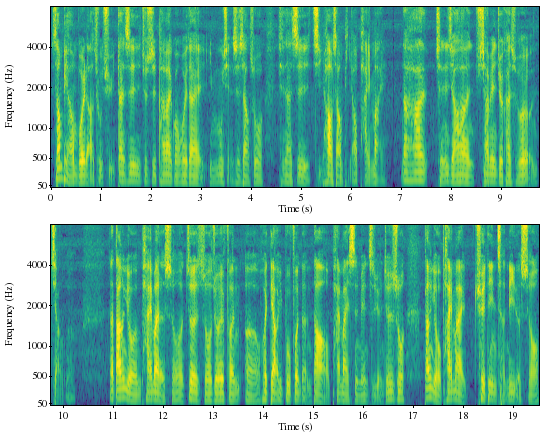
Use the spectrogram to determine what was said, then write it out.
商品好像不会拿出去，但是就是拍卖官会在荧幕显示上说现在是几号商品要拍卖，那它显示几号下面就开始会有人讲了，那当有人拍卖的时候，这时候就会分呃，会调一部分的人到拍卖室面支援。就是说，当有拍卖确定成立的时候，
